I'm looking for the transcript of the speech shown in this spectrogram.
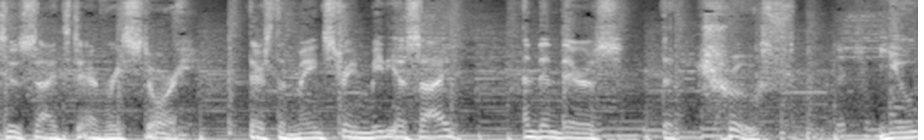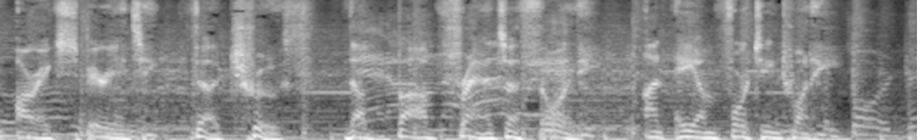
two sides to every story. There's the mainstream media side, and then there's the truth. You are experiencing the truth. The Bob Frantz Authority on AM 1420.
